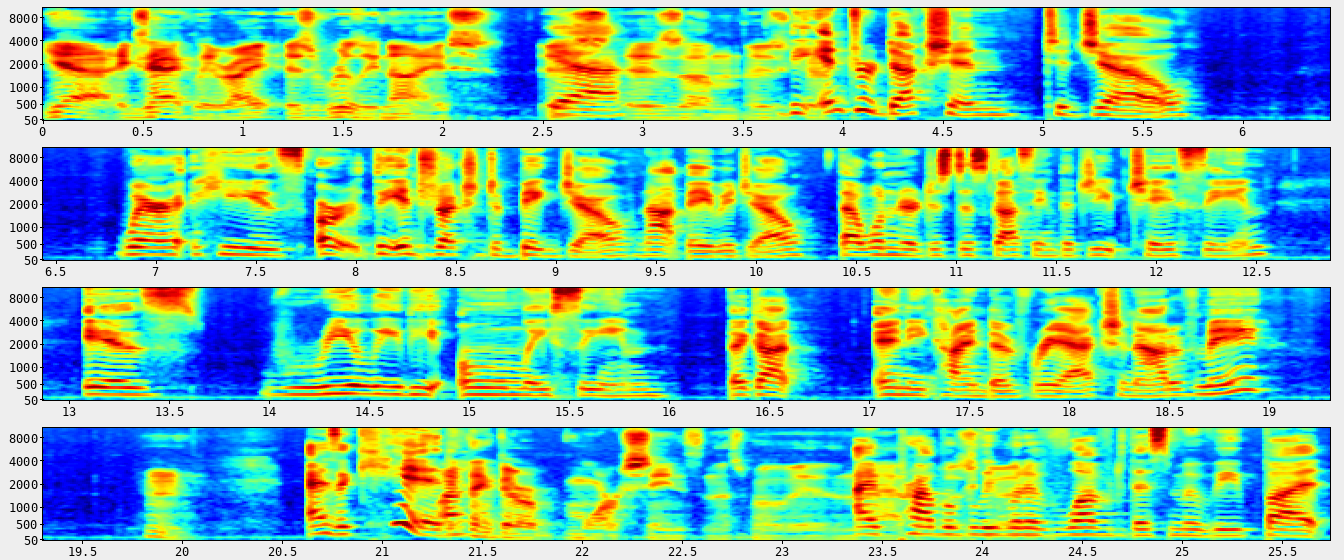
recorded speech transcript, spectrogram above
yeah, exactly. Right, is really nice. Is, Yeah. is um is The good. introduction to Joe where he's or the introduction to Big Joe, not Baby Joe, that one we're just discussing the Jeep chase scene is really the only scene that got any kind of reaction out of me. Hmm. As a kid. I think there were more scenes in this movie than I probably would have loved this movie, but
